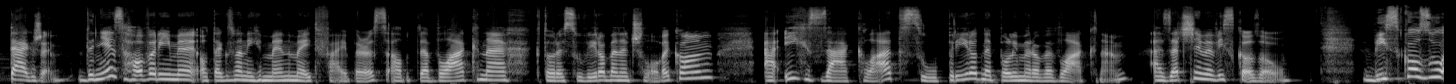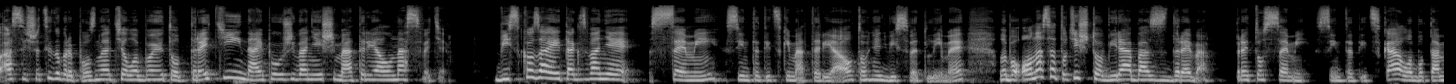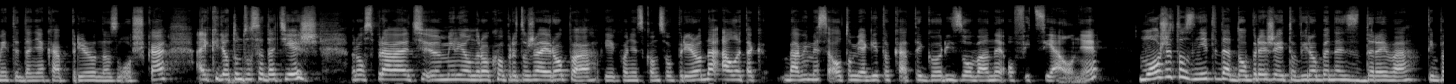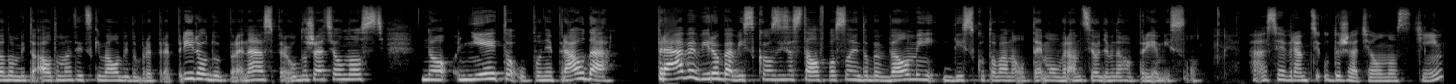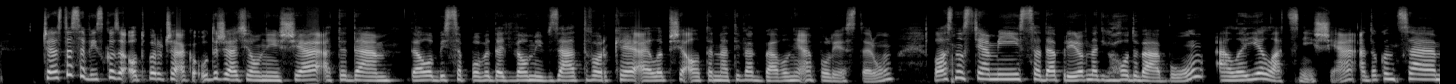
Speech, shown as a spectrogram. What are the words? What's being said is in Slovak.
Takže, dnes hovoríme o tzv. man-made fibers, alebo teda vláknach, ktoré sú vyrobené človekom a ich základ sú prírodné polymerové vlákna. A začneme viskózou. Viskózu asi všetci dobre poznáte, lebo je to tretí najpoužívanejší materiál na svete. Viskoza je tzv. semi-syntetický materiál, to hneď vysvetlíme, lebo ona sa totiž to vyrába z dreva preto semi-syntetická, lebo tam je teda nejaká prírodná zložka. Aj keď o tomto sa dá tiež rozprávať e, milión rokov, pretože aj ropa je konec koncov prírodná, ale tak bavíme sa o tom, jak je to kategorizované oficiálne. Môže to znieť teda dobre, že je to vyrobené z dreva, tým pádom by to automaticky malo byť dobre pre prírodu, pre nás, pre udržateľnosť, no nie je to úplne pravda. Práve výroba viskózy sa stala v poslednej dobe veľmi diskutovanou témou v rámci odevného priemyslu a asi aj v rámci udržateľnosti. Často sa viskoza odporúča ako udržateľnejšia a teda dalo by sa povedať veľmi v zátvorke aj lepšia alternatíva k bavlne a poliesteru. Vlastnosťami sa dá prirovnať k hodvábu, ale je lacnejšia a dokonca e,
